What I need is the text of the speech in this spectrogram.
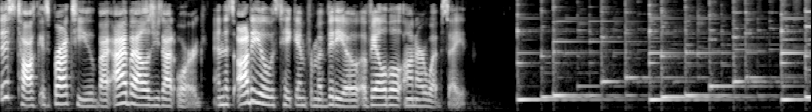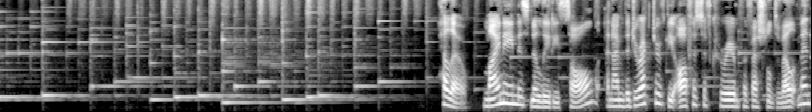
This talk is brought to you by iBiology.org, and this audio was taken from a video available on our website. Hello, my name is Naledi Saul, and I'm the Director of the Office of Career and Professional Development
